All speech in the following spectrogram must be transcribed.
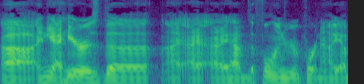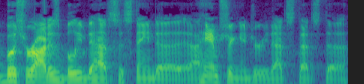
Uh, and yeah, here is the I, I, I, have the full injury report now. Yeah, Bushrod is believed to have sustained a, a hamstring injury. That's that's the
